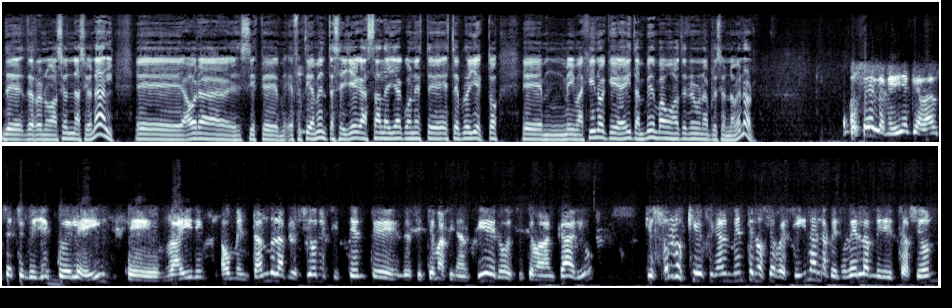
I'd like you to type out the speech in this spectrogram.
de, de renovación nacional. Eh, ahora, si es que efectivamente se llega a sala ya con este, este proyecto, eh, me imagino que ahí también vamos a tener una presión no menor. O sea, en la medida que avanza este proyecto de ley, eh, va a ir aumentando la presión existente del sistema financiero, del sistema bancario, que son los que finalmente no se resignan a perder la administración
